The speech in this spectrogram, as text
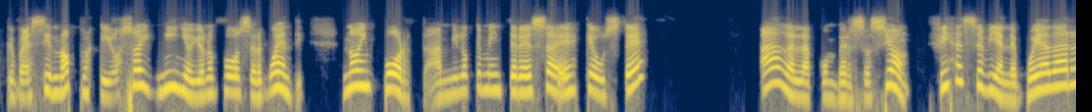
Que va a decir, no, porque yo soy niño, yo no puedo ser Wendy. No importa, a mí lo que me interesa es que usted haga la conversación. Fíjense bien, les voy a dar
